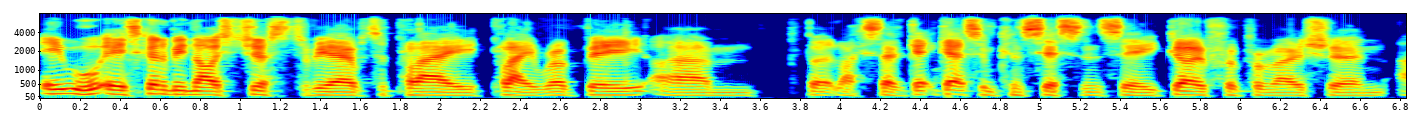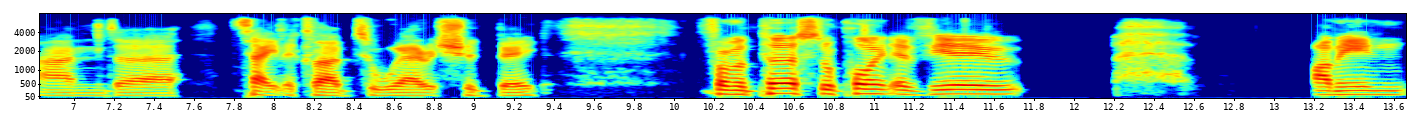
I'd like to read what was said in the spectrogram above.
It, it's going to be nice just to be able to play play rugby. Um, but like I said, get get some consistency, go for promotion, and uh, take the club to where it should be. From a personal point of view, I mean,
